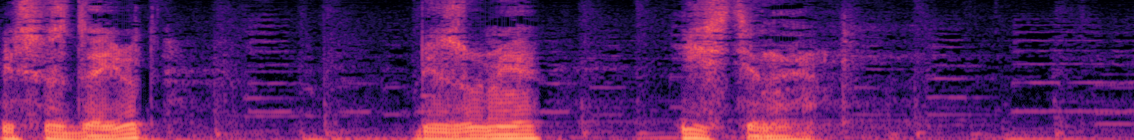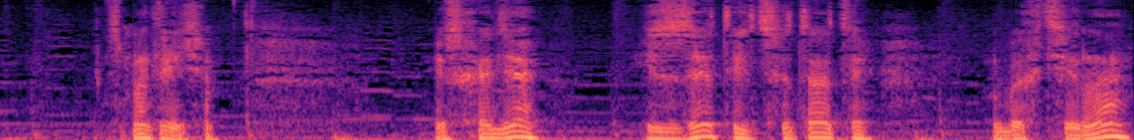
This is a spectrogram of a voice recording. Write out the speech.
и создает безумие истинное. Смотрите, исходя из этой цитаты Бахтина,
